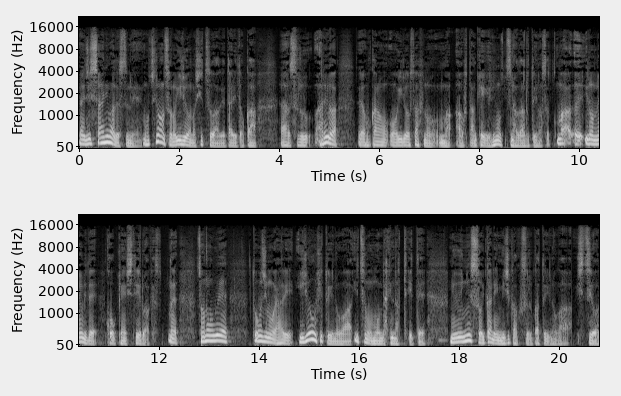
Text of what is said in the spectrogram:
実際にはですね、もちろんその医療の質を上げたりとか、する、あるいは他の医療スタッフの、まあ、負担軽減にもつながるといいますか、まあ、いろんな意味で貢献しているわけです。で、その上、当時もやはり医療費というのはいつも問題になっていて、入院日数をいかに短くするかというのが必要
